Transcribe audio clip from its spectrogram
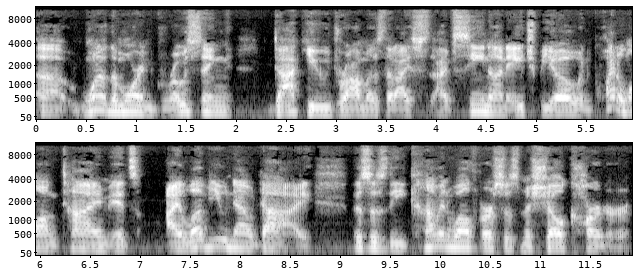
uh, one of the more engrossing docudramas that I, I've seen on HBO in quite a long time. It's I Love You Now Die. This is the Commonwealth versus Michelle Carter.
